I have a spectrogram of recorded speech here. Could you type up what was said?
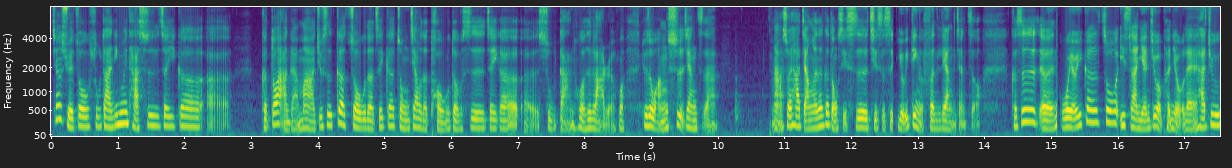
像雪州苏丹，因为他是这一个呃格多阿嘎嘛，就是各州的这个宗教的头都是这个呃苏丹或者是拉人或就是王室这样子啊。啊，所以他讲的那个东西是其实是有一定的分量这样子哦。可是呃，我有一个做伊斯兰研究的朋友嘞，他就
